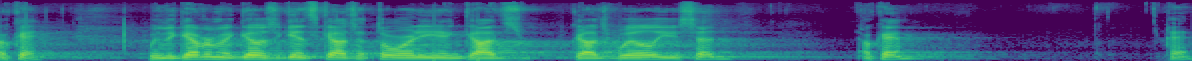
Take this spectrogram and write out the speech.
Okay. When the government goes against God's authority and God's, God's will, you said? Okay? Okay.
